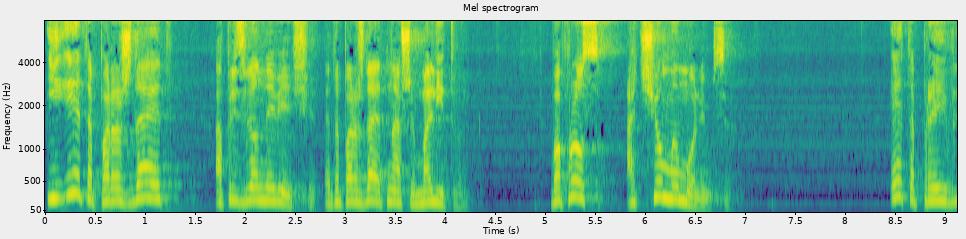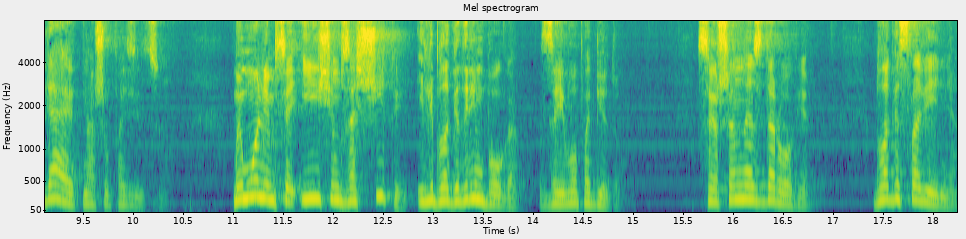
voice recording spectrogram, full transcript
и это порождает определенные вещи. Это порождает наши молитвы. Вопрос, о чем мы молимся? Это проявляет нашу позицию. Мы молимся и ищем защиты или благодарим Бога за Его победу. Совершенное здоровье, благословение.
